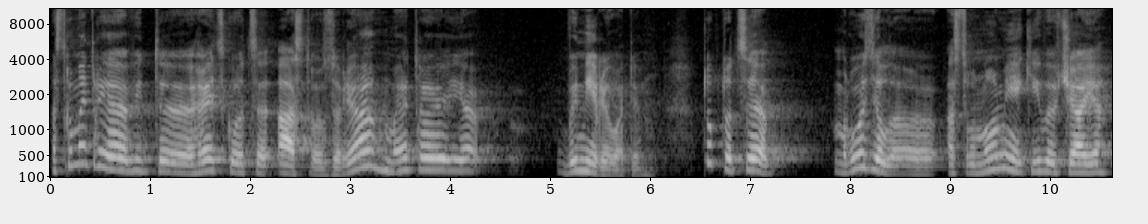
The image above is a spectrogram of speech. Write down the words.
Астрометрія від е, грецького це астро зоря, метрія вимірювати. Тобто це розділ астрономії, який вивчає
